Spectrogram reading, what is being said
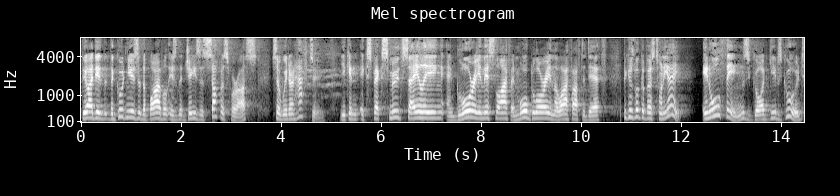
The idea that the good news of the Bible is that Jesus suffers for us so we don't have to. You can expect smooth sailing and glory in this life and more glory in the life after death. Because look at verse 28. In all things, God gives good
